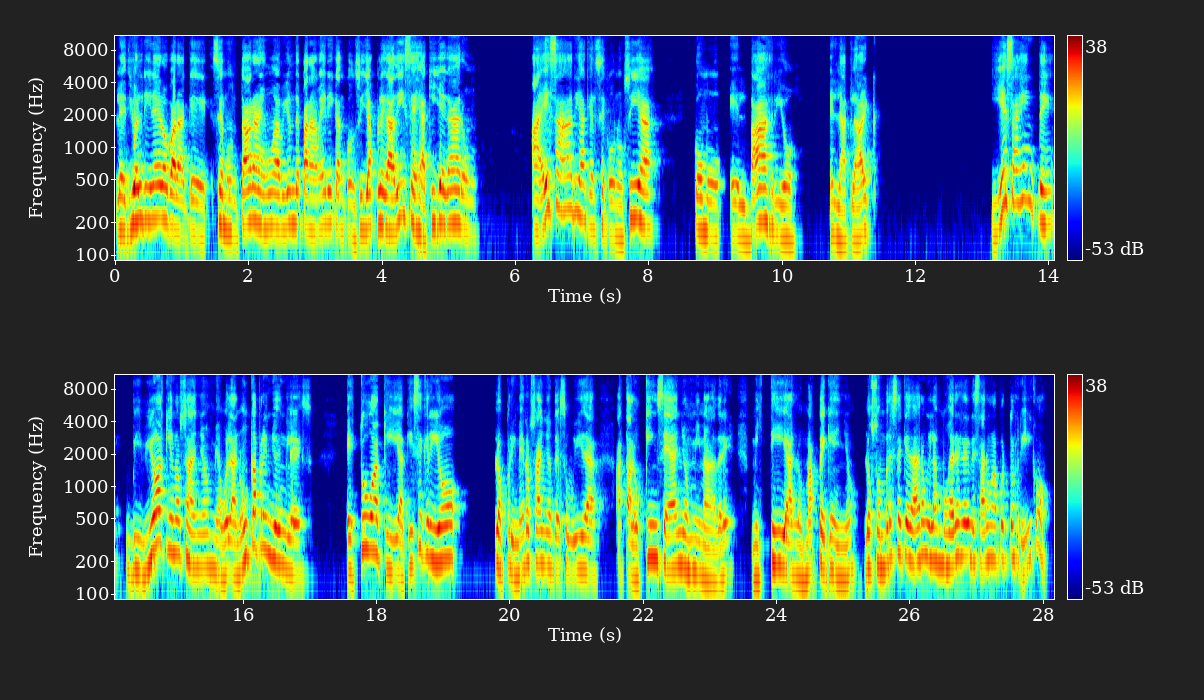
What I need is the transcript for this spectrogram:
le dio el dinero para que se montaran en un avión de Pan American con sillas plegadizas y aquí llegaron a esa área que se conocía como el barrio en la Clark. Y esa gente vivió aquí unos años, mi abuela nunca aprendió inglés, estuvo aquí, aquí se crió los primeros años de su vida, hasta los 15 años mi madre, mis tías, los más pequeños, los hombres se quedaron y las mujeres regresaron a Puerto Rico.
